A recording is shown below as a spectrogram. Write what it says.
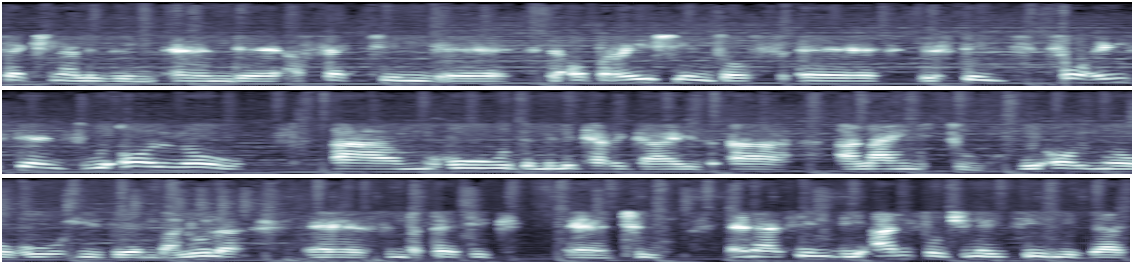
factionalism and uh, affecting uh, the operations of uh, the state. For instance, we all know um, who the military guys are aligned to. We all know who is the Mbalula uh, sympathetic uh, to. And I think the unfortunate thing is that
